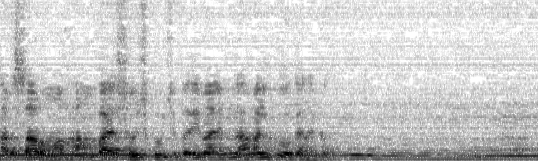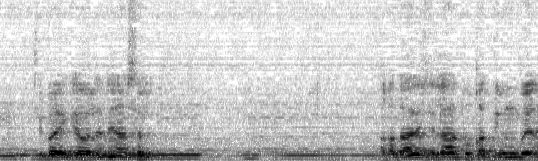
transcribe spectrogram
هر سهار او ماښام باید سوچ کوو چې په دې باندې موږ عمل کوو که نه کوو چې پای کې اولنې اصل هغه دا دی چې لا تقدمو بین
